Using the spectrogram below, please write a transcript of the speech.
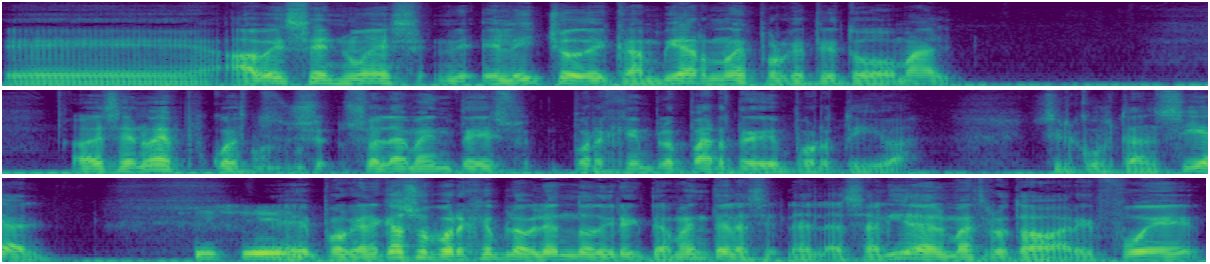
Eh, a veces no es, el hecho de cambiar no es porque esté todo mal. A veces no es cuest- solamente es, por ejemplo, parte deportiva, circunstancial. Sí, sí. Eh, porque en el caso, por ejemplo, hablando directamente, la, la- la salida del maestro Tavares fue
